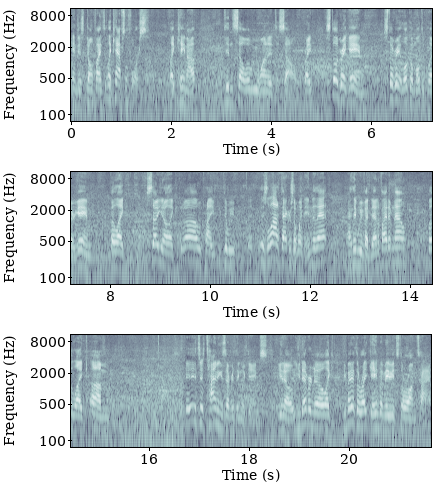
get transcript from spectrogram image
and just don't find like Capsule Force, like came out, didn't sell what we wanted it to sell. Right? Still a great game, still a great local multiplayer game, but like so you know like well we probably did we. There's a lot of factors that went into that. I think we've identified them now, but like um, it's just timing is everything with games. You know, you never know. Like you might have the right game, but maybe it's the wrong time.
